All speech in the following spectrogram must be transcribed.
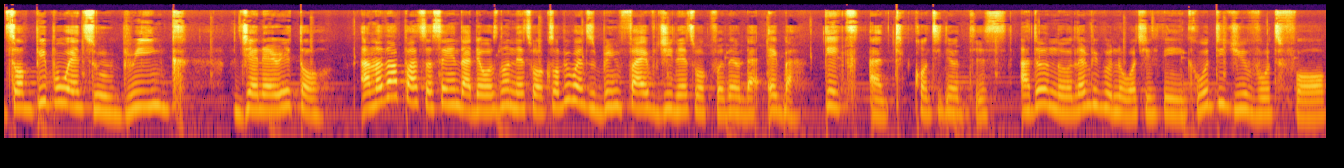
Some people went to bring generator. Another part are saying that there was no network. Some people went to bring 5G network for them that Egba take and continue this. I don't know. Let people know what you think. What did you vote for?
